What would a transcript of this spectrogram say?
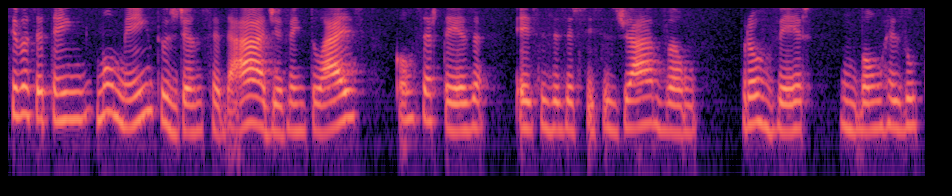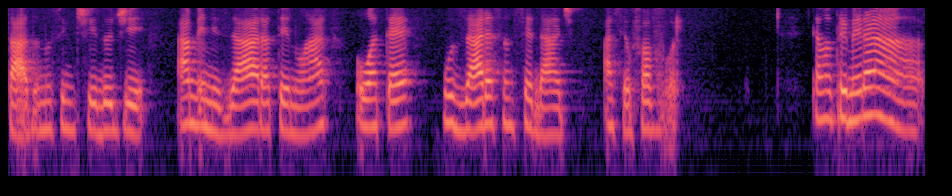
Se você tem momentos de ansiedade eventuais, com certeza esses exercícios já vão prover um bom resultado no sentido de amenizar, atenuar ou até usar essa ansiedade a seu favor. Então, a primeira,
